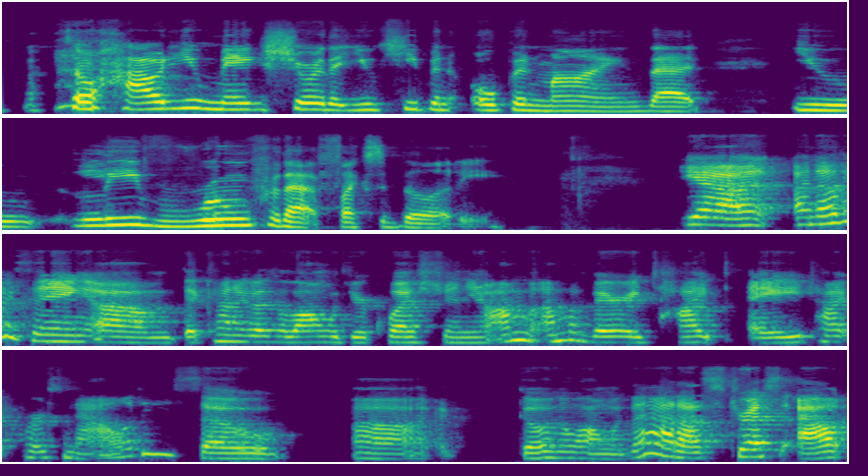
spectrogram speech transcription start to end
so, how do you make sure that you keep an open mind that you leave room for that flexibility? Yeah, another thing um, that kind of goes along with your question, you know, I'm I'm a very type A type personality, so uh, going along with that, I stress out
